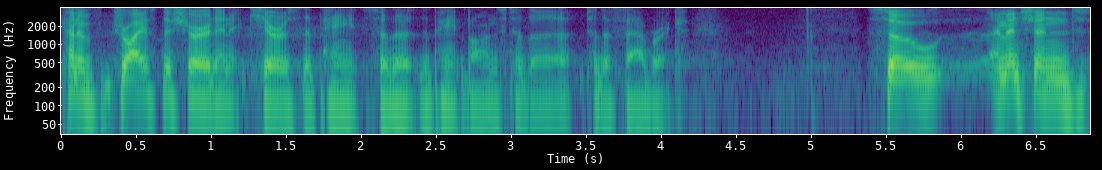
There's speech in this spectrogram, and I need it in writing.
kind of dries the shirt and it cures the paint so that the paint bonds to the, to the fabric. So I mentioned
